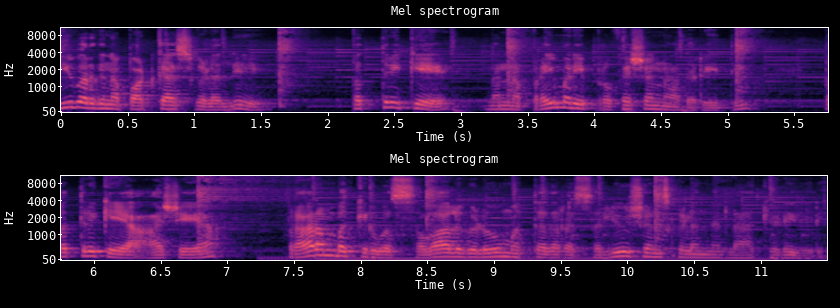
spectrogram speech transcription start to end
ಈವರೆಗಿನ ಪಾಡ್ಕಾಸ್ಟ್ಗಳಲ್ಲಿ ಪತ್ರಿಕೆ ನನ್ನ ಪ್ರೈಮರಿ ಪ್ರೊಫೆಷನ್ ಆದ ರೀತಿ, ಪತ್ರಿಕೆಯ ಆಶಯ, ಪ್ರಾರಂಭಕ್ಕಿರುವ ಸವಾಲುಗಳು ಮತ್ತು ಅದರ ಸಲ್ಯೂಷನ್ಸ್ಗಳನ್ನೆಲ್ಲ ಕೇಳಿದಿರಿ.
